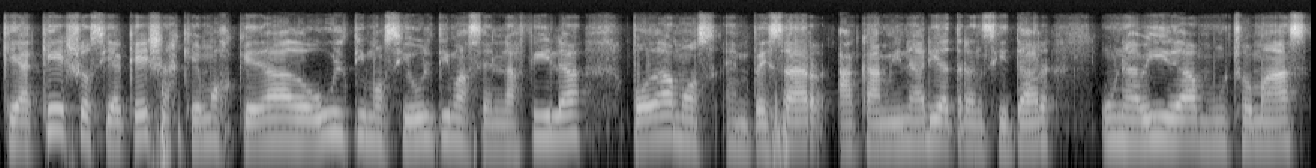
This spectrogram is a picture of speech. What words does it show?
que aquellos y aquellas que hemos quedado últimos y últimas en la fila podamos empezar a caminar y a transitar una vida mucho más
